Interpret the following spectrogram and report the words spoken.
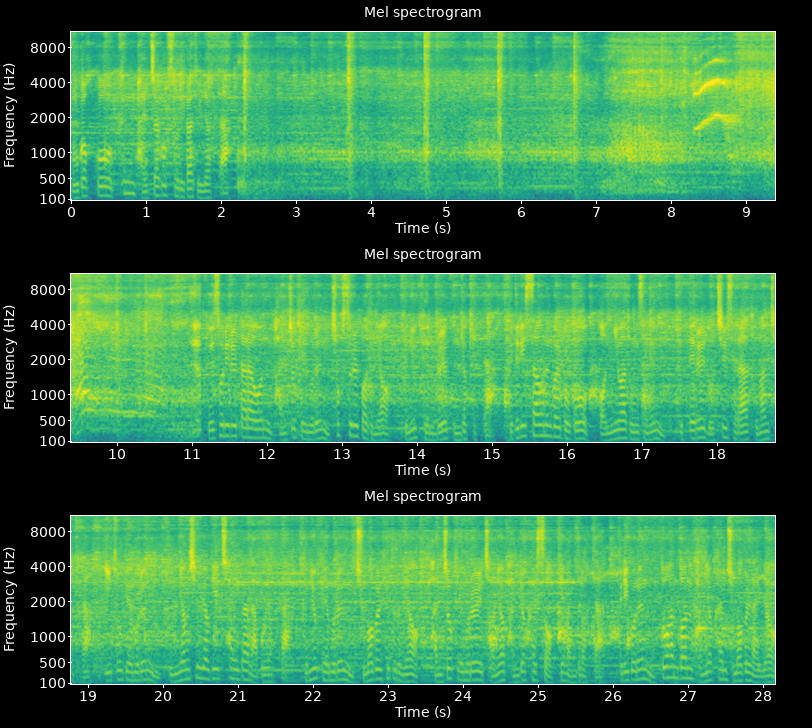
무겁고 큰 발자국 소리가 들렸다. 그 소리를 따라온 반쪽 괴물은 촉수를 뻗으며 근육 괴물을 공격했다. 그들이 싸우는 걸 보고 언니와 동생은 그때를 놓칠세라 도망쳤다. 이 두 괴물은 분명 실력이 차이가 나 보였다. 근육 괴물은 주먹을 휘두르며 반쪽 괴물을 전혀 반격할 수 없게 만들었다. 그리고는 또 한 번 강력한 주먹을 날려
